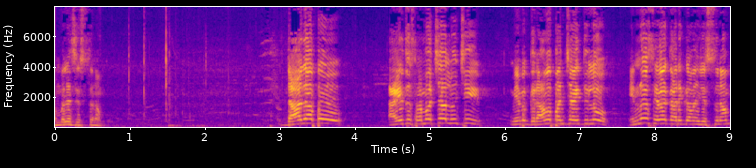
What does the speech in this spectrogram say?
అంబులెన్స్ ఇస్తున్నాం. దాదాపు ఐదు సంవత్సరాల నుంచి మేము గ్రామ పంచాయతీలో ఎన్నో సేవా కార్యక్రమాలు చేస్తున్నాం.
